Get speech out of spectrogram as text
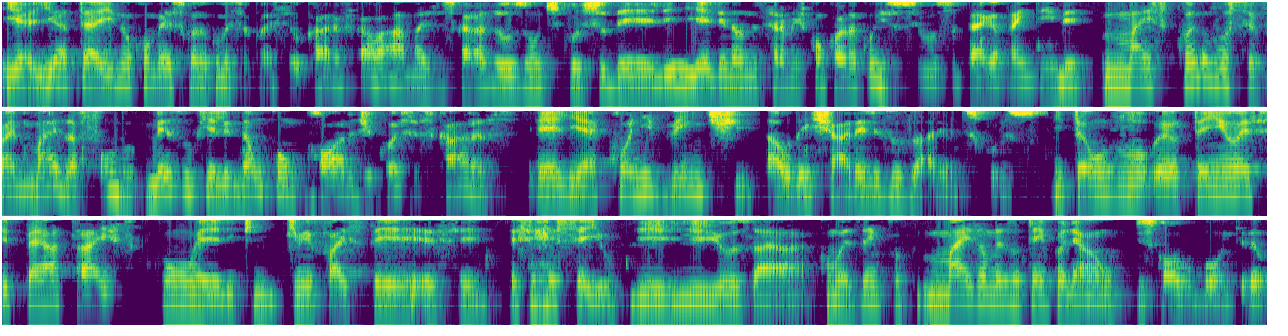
E aí, até aí, no começo, quando eu comecei a conhecer o cara, eu ficava, ah, mas os caras usam o discurso dele e ele não necessariamente concorda com isso, se você pega pra entender. Mas quando você vai mais a fundo, mesmo que ele não concorde com esses caras, ele é conivente ao deixar eles usarem o discurso. Então, eu tenho esse pé atrás com ele que, que me faz ter esse, esse receio de, de usar como exemplo, mas ao mesmo tempo ele é um psicólogo bom, entendeu?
